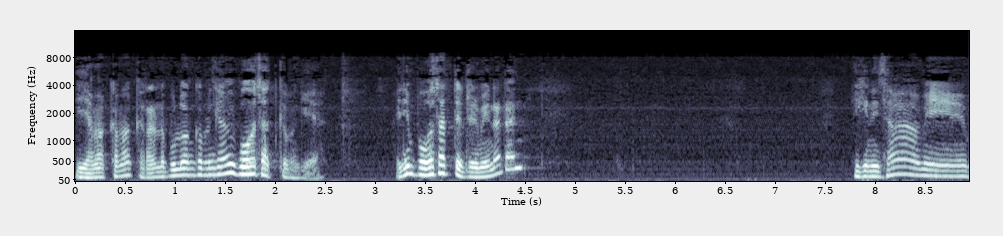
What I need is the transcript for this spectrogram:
යමක් කමක් කරන්න පුළුවන්කම කියන්නේ පොහසත්කම කියලා. ඉතින් පොහසත්ත්වයට මේ නටන්නේ. ඒක නිසා මේ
